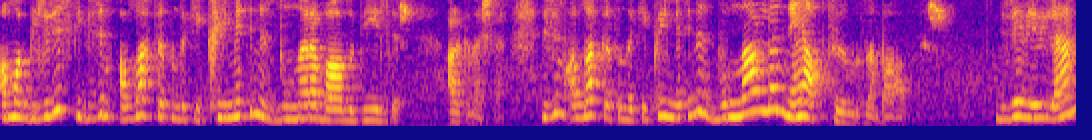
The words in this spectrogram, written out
Ama biliriz ki bizim Allah katındaki kıymetimiz bunlara bağlı değildir arkadaşlar. Bizim Allah katındaki kıymetimiz bunlarla ne yaptığımıza bağlıdır. Bize verilen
